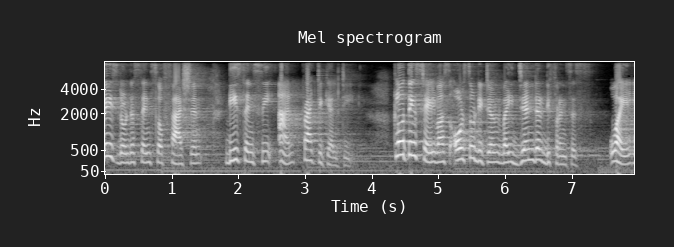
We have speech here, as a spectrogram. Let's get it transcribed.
based on the sense of fashion, decency and practicality. Clothing style was also determined by gender differences. While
